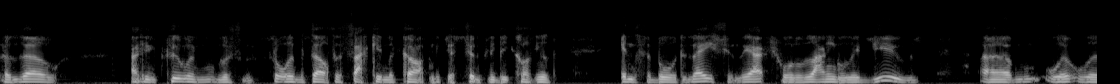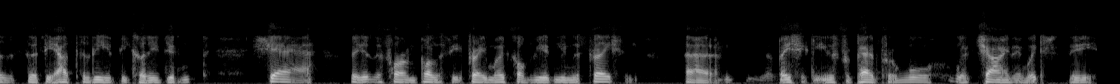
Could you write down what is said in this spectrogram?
and, though I think Truman was, saw himself as sacking MacArthur just simply because of insubordination, the actual language used um, was that he had to leave because he didn't share the, the foreign policy framework of the administration. Uh, basically, he was prepared for a war with China, which the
